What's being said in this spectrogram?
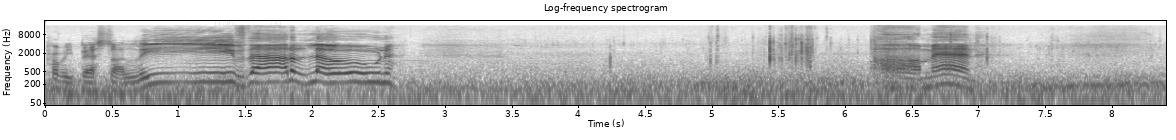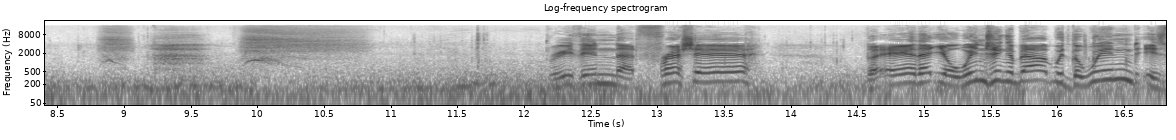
Probably best I leave that alone. Oh man. Breathe in that fresh air the air that you're whinging about with the wind is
